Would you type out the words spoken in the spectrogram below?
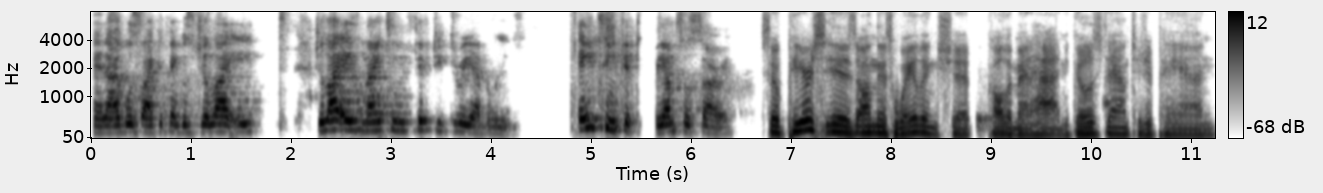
And I was like, I think it was July 8th, July 8th, 1953, I believe. 1853, I'm so sorry. So Pierce is on this whaling ship called the Manhattan, goes down to Japan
